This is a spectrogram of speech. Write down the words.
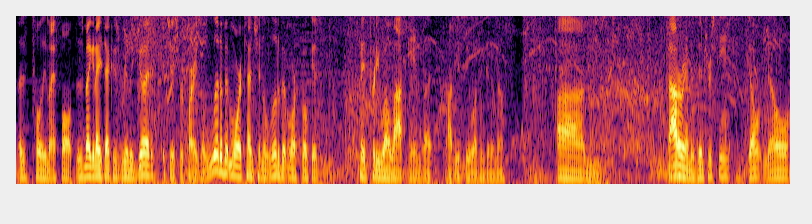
That is totally my fault. This Mega Knight deck is really good. It just requires a little bit more attention, a little bit more focus. Played pretty well last game, but obviously it wasn't good enough. Um, Battle Ram is interesting. I don't know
